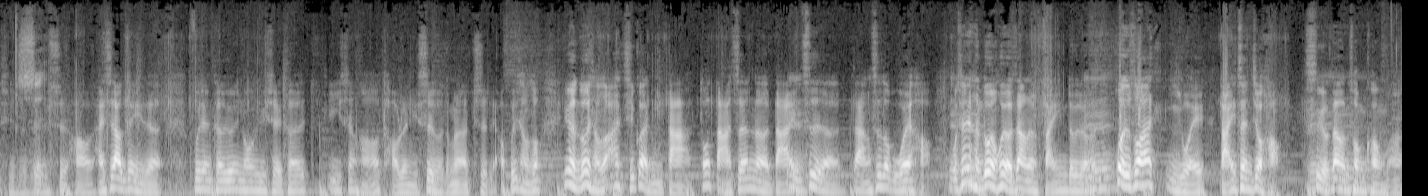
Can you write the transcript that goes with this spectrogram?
西，是不是？是好，还是要跟你的妇产科、运动医学科医生好好讨论，你适合什么样的治疗。不是想说，因为很多人想说啊，奇怪，怎么打都打针了，打一次了，两次都不会好。我相信很多人会有这样的反应，对不对？或者说他以为打一针就好。是有这样的状况吗？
